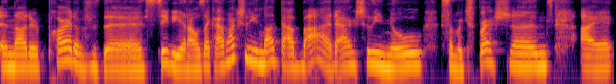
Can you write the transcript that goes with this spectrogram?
another part of the city." And I was like, "I'm actually not that bad. I actually know some expressions. I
